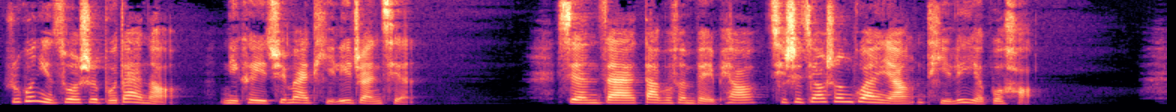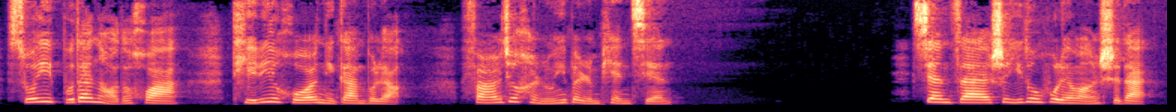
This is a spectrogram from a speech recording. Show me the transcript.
如果你做事不带脑，你可以去卖体力赚钱。现在大部分北漂其实娇生惯养，体力也不好，所以不带脑的话，体力活你干不了，反而就很容易被人骗钱。现在是移动互联网时代，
